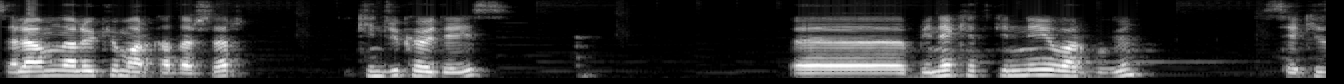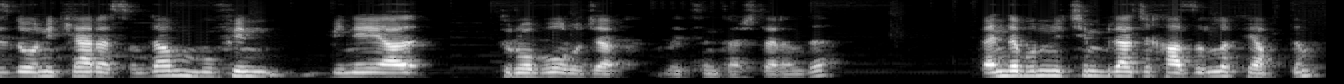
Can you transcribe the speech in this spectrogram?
Selamünaleyküm arkadaşlar. İkinci köydeyiz. Ee, binek etkinliği var bugün. 8 ile 12 arasında Muffin bineği drop'u olacak metin taşlarında. Ben de bunun için birazcık hazırlık yaptım.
